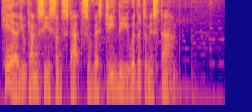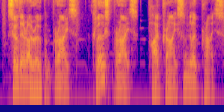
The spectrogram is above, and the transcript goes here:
Here you can see some stats of SGD with the time stamp. So there are open price, close price, high price and low price.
